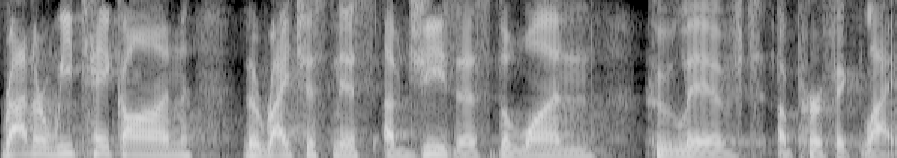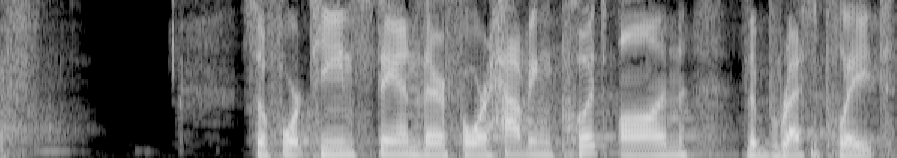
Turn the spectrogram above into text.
Rather, we take on the righteousness of Jesus, the one who lived a perfect life. So 14, stand therefore having put on the breastplate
